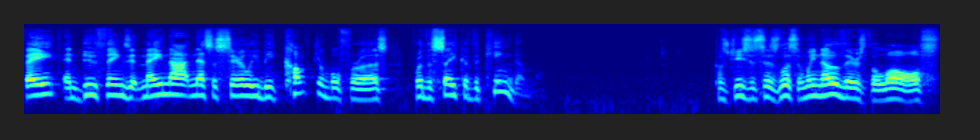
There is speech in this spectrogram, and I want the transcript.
faith and do things that may not necessarily be comfortable for us for the sake of the kingdom. Because Jesus says, listen, we know there's the lost.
